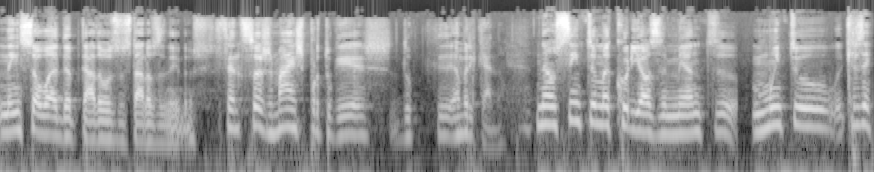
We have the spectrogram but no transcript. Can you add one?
nem sou adaptado aos Estados Unidos. Sente-se hoje mais português do que americano? Não, sinto-me curiosamente muito. Quer dizer,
